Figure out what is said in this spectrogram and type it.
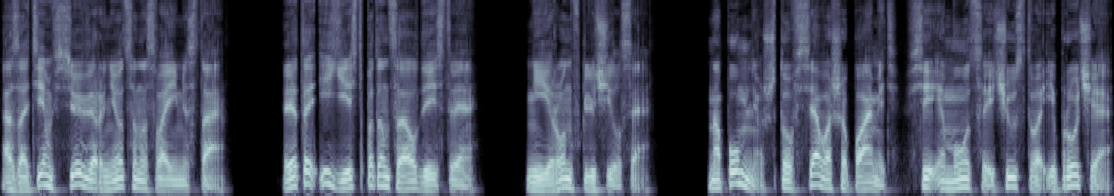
а затем все вернется на свои места. Это и есть потенциал действия. Нейрон включился. Напомню, что вся ваша память, все эмоции, чувства и прочее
